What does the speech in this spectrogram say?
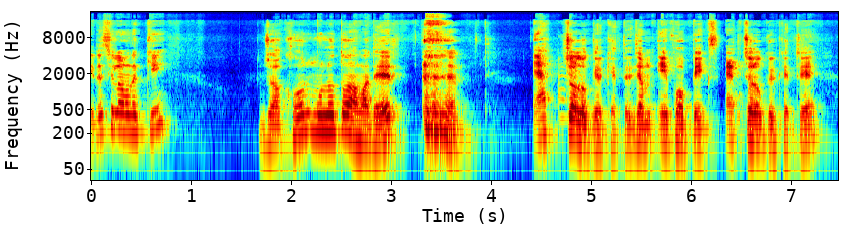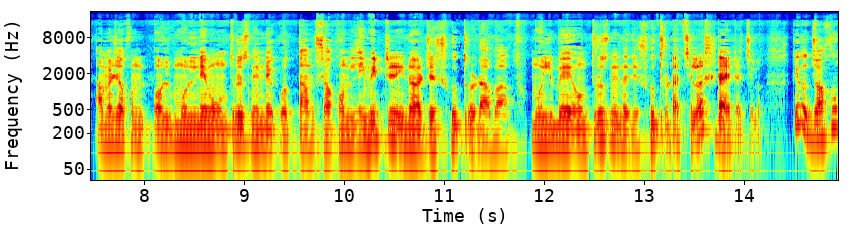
এটা ছিল আমাদের কি? যখন মূলত আমাদের এক চলকের ক্ষেত্রে, যেমন এফ অফ এক্স এক চলকের ক্ষেত্রে আমরা যখন ওর মূল নিয়মে অন্তরজ নির্ণয় করতাম, তখন লিমিট নির্ণয়ের যে সূত্রটা বা মূল নিয়মে অন্তরজ নির্ণয়ের যে সূত্রটা ছিল, সেটা এটা ছিল। কিন্তু যখন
